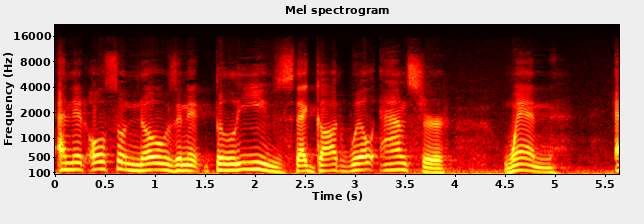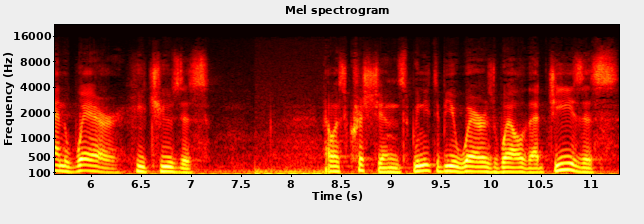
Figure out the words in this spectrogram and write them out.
And it also knows and it believes that God will answer when and where He chooses. Now, as Christians, we need to be aware as well that Jesus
